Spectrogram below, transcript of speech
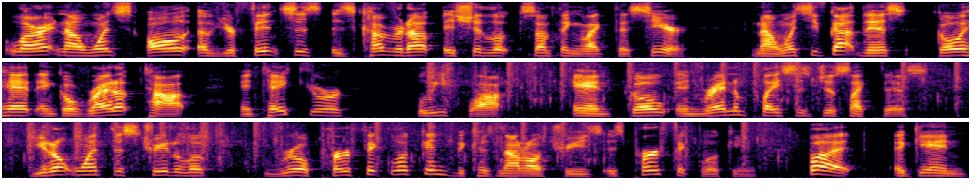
Alright, now once all of your fences is covered up, it should look something like this here. Now once you've got this, go ahead and go right up top and take your leaf block and go in random places just like this. You don't want this tree to look real perfect looking because not all trees is perfect looking. But again,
